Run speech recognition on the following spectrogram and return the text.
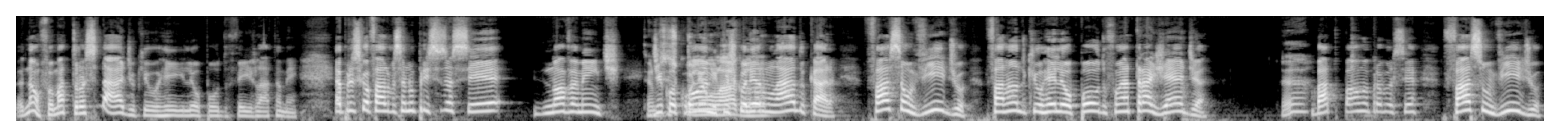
Não, foi uma atrocidade o que o rei Leopoldo fez lá também. É por isso que eu falo, você não precisa ser, novamente, dicotômico, escolher um lado, escolher né? um lado, cara. Faça um vídeo falando que o rei Leopoldo foi uma tragédia. É. Bato palma pra você. Faça um vídeo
